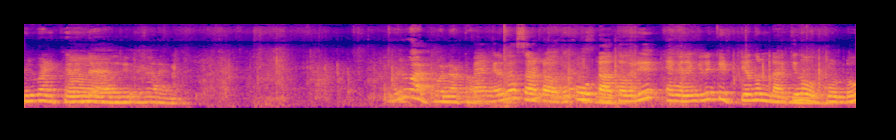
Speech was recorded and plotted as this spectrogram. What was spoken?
ഒരു വഴിക്കല്ലേ അറിയണം ഒരു കുഴപ്പമില്ല കേട്ടോ ഭയങ്കര രസാട്ടോ. അത് കൂട്ടാത്തവര് എങ്ങനെങ്കിലും കിട്ടിയെന്ന് ഉണ്ടാക്കി നോക്കൊണ്ടു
